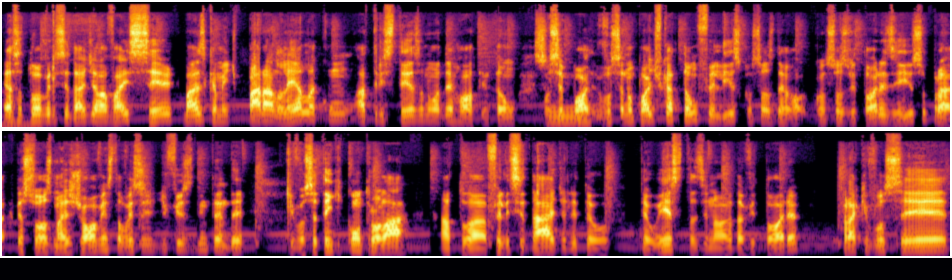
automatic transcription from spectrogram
essa tua felicidade ela vai ser basicamente paralela com a tristeza numa derrota. Então, você, pode, você não pode ficar tão feliz com suas, com suas vitórias, e isso para pessoas mais jovens talvez seja difícil de entender. Que você tem que controlar a tua felicidade, ali, teu, teu êxtase na hora da vitória, para que você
